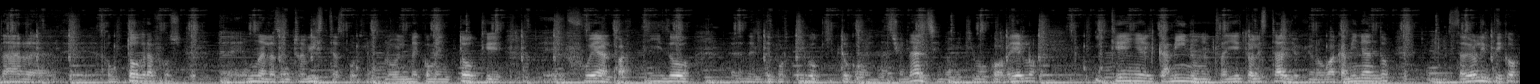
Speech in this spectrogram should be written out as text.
dar eh, autógrafos. eh, una de las entrevistas, por ejemplo, él me comentó que eh, fue al partido del Deportivo Quito con el Nacional, si no me equivoco, a verlo, y que en el camino, en el trayecto al estadio, que uno va caminando, en el Estadio Olímpico,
